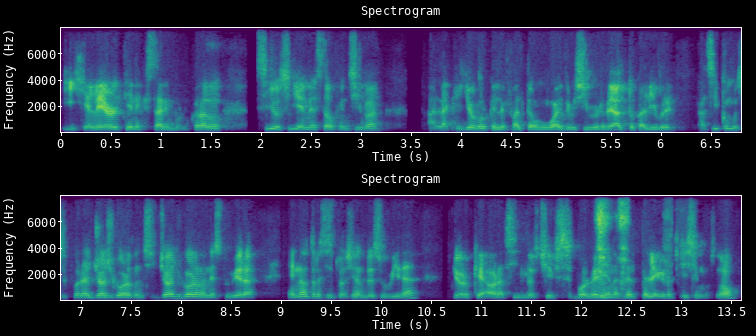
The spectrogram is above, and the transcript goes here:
y Hilaire tiene que estar involucrado sí o sí en esta ofensiva, a la que yo creo que le falta un wide receiver de alto calibre, así como si fuera Josh Gordon. Si Josh Gordon estuviera en otra situación de su vida, yo creo que ahora sí los Chiefs volverían a ser peligrosísimos, ¿no?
